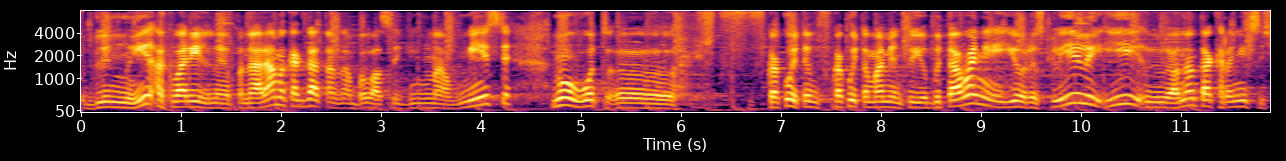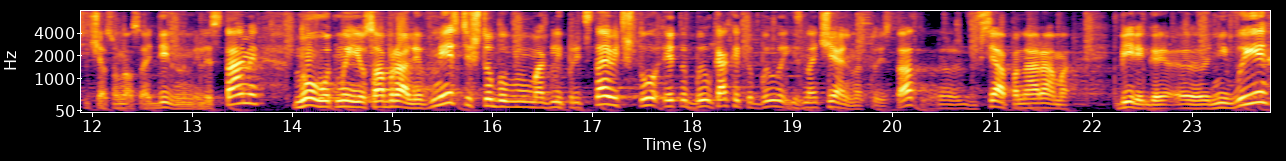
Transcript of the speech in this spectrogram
длины, акварельная панорама. Когда-то она была соединена вместе, но вот какой-то в какой-то момент ее бытования ее расклеили, и э, она так хранится сейчас у нас отдельными листами. Но вот мы ее собрали вместе, чтобы вы могли представить, что это был, как это было изначально. То есть да, э, вся панорама берега э, Невы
